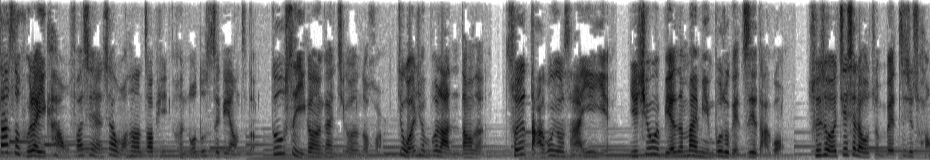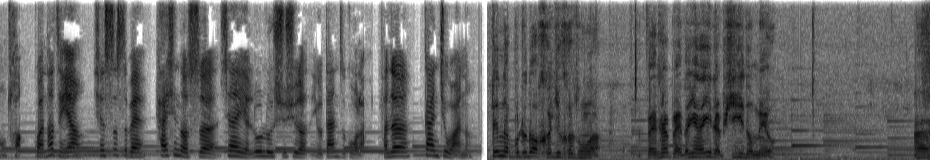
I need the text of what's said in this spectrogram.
但是回来一看，我发现现在网上的招聘很多都是这个样子的，都是一个人干几个人的活，就完全不拿人当人。所以打工有啥意义？你去为别人卖命，不如给自己打工。所以说，接下来我准备自己闯闯，管他怎样，先试试呗。开心的是，现在也陆陆续续的有单子过来，反正干就完了。真的不知道何去何从了，摆摊摆的现在一点脾气都没有。唉，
